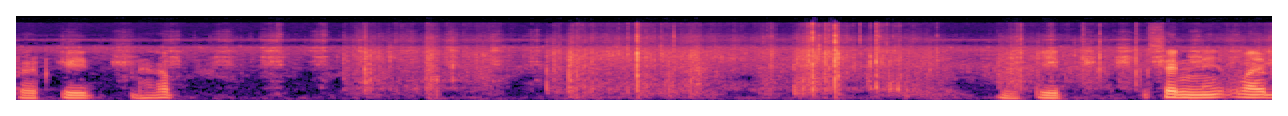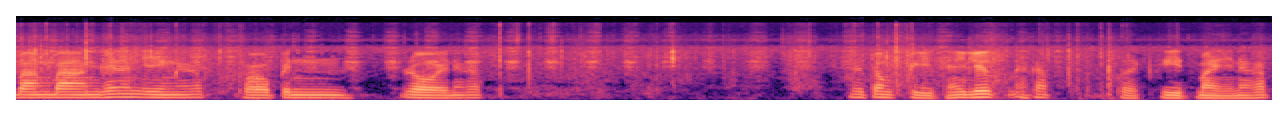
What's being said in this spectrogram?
เปิดกรีดนะครับกรีดเส้นนี้ไว้บางๆแค่นั้นเองนะครับ พอเป็นรอยนะครับ ไม่ต้องกรีดให้ลึกนะครับ เปิดกรีดใหม่นะครับ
